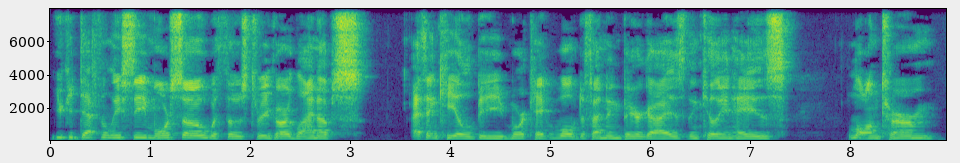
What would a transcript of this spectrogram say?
you could definitely see more so with those three guard lineups. I think he'll be more capable of defending bigger guys than Killian Hayes long term.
